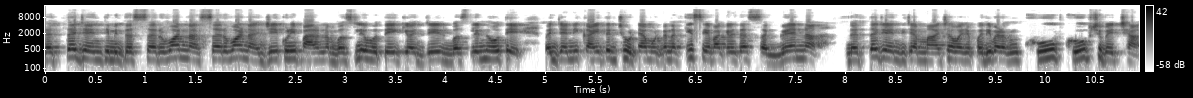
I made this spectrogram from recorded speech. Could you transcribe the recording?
दत्त जयंतीनिमित्त सर्वांना सर्वांना जे कोणी पारायला बसले होते किंवा जे बसले नव्हते पण ज्यांनी काहीतरी छोट्या मोठ्या नक्कीच सेवा केल्या त्या सगळ्यांना दत्त जयंतीच्या माझ्या माझ्या परिवाराकडून खूप खूप शुभेच्छा.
